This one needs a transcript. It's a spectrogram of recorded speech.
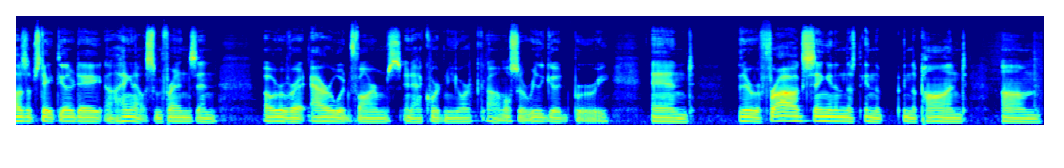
I was upstate the other day, uh, hanging out with some friends, and we're over at Arrowood Farms in Accord, New York. Um, also a really good brewery, and there were frogs singing in the in the in the pond, um,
